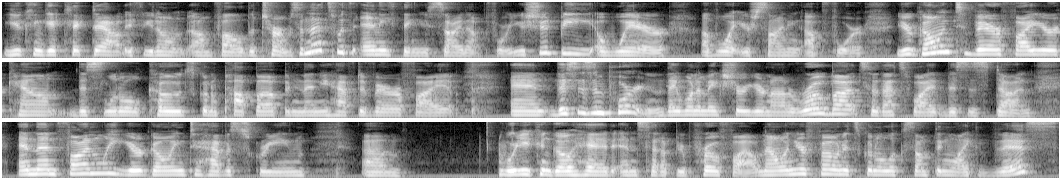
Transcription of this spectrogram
you can get kicked out if you don't um, follow the terms. And that's with anything you sign up for. You should be aware of what you're signing up for. You're going to verify your account. This little code's going to pop up and then you have to verify it. And this is important. They want to make sure you're not a robot. So that's why this is done. And then finally, you're going to have a screen um, where you can go ahead and set up your profile. Now on your phone, it's going to look something like this,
